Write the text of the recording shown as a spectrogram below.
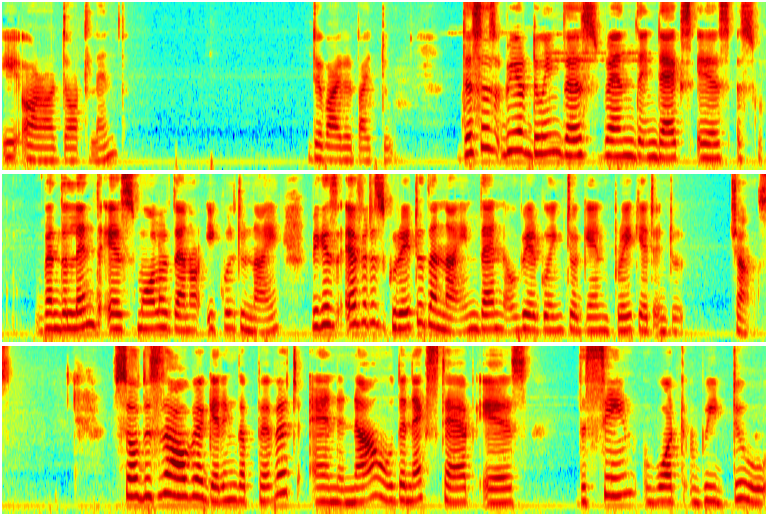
arr dot length divided by 2 this is we are doing this when the index is when the length is smaller than or equal to 9 because if it is greater than 9 then we are going to again break it into chunks so this is how we're getting the pivot and now the next step is the same what we do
